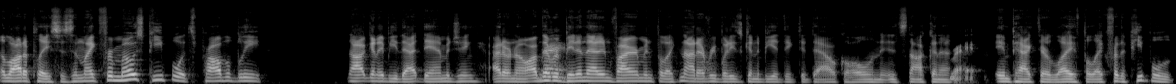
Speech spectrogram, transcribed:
a lot of places. And like for most people it's probably not going to be that damaging. I don't know. I've never Right. been in that environment but like not everybody's going to be addicted to alcohol and it's not going to impact their life. But like for the people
